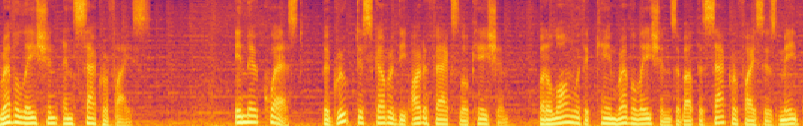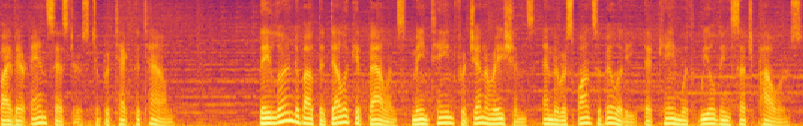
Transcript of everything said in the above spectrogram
Revelation and Sacrifice In their quest, the group discovered the artifact's location, but along with it came revelations about the sacrifices made by their ancestors to protect the town. They learned about the delicate balance maintained for generations and the responsibility that came with wielding such powers.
